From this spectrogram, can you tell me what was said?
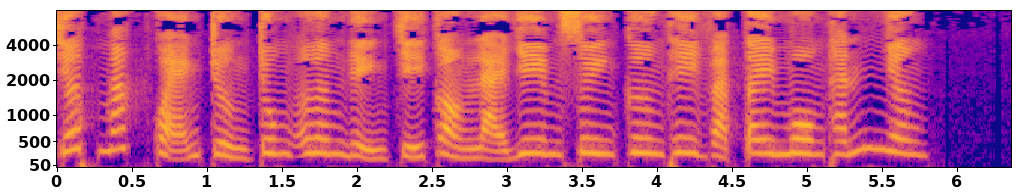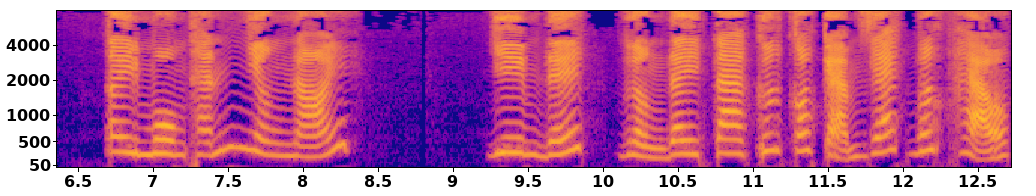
Chớp mắt quảng trường Trung ương Điện chỉ còn lại Diêm Xuyên Cương Thi và Tây Môn Thánh Nhân. Tây Môn Thánh Nhân nói. Diêm đế, gần đây ta cứ có cảm giác bất hảo,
